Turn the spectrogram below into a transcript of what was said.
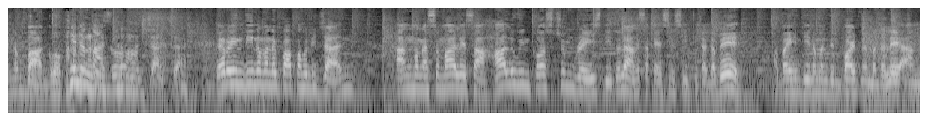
Yun ang bago. Yun ang bago. Chacha. Pero hindi naman nagpapahuli dyan ang mga sumali sa Halloween costume race dito lang sa Quezon City kagabi. Abay, hindi naman din partner madali ang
